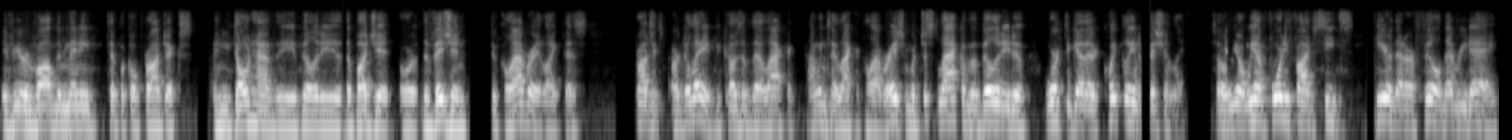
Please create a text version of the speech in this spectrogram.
if you're involved in many typical projects and you don't have the ability, the budget, or the vision to collaborate like this, projects are delayed because of the lack of, I wouldn't say lack of collaboration, but just lack of ability to work together quickly and efficiently. So, you know, we have 45 seats here that are filled every day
